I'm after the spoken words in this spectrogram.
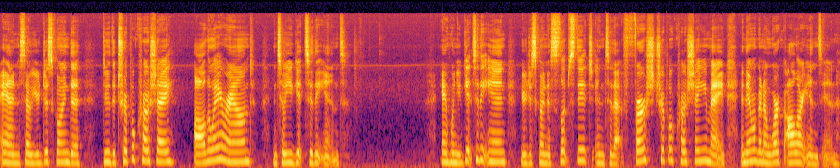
And so you're just going to do the triple crochet all the way around until you get to the end. And when you get to the end, you're just going to slip stitch into that first triple crochet you made. And then we're going to work all our ends in.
